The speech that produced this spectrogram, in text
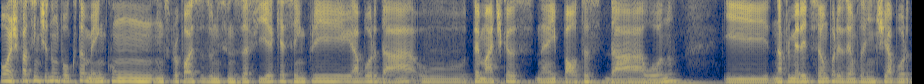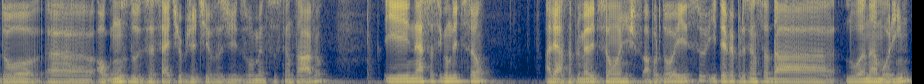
Bom, acho que faz sentido um pouco também com um dos propósitos do Unicino Desafia, que é sempre abordar o, temáticas né, e pautas da ONU. E na primeira edição, por exemplo, a gente abordou uh, alguns dos 17 Objetivos de Desenvolvimento Sustentável. E nessa segunda edição, aliás, na primeira edição a gente abordou isso e teve a presença da Luana Amorim,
